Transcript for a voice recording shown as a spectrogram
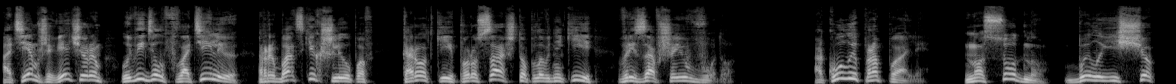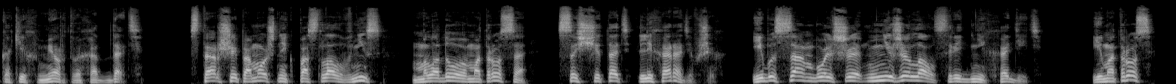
а тем же вечером увидел флотилию рыбацких шлюпов, короткие паруса, что плавники, врезавшие в воду. Акулы пропали, но судну было еще каких мертвых отдать. Старший помощник послал вниз молодого матроса сосчитать лихорадивших, ибо сам больше не желал среди них ходить. И матрос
